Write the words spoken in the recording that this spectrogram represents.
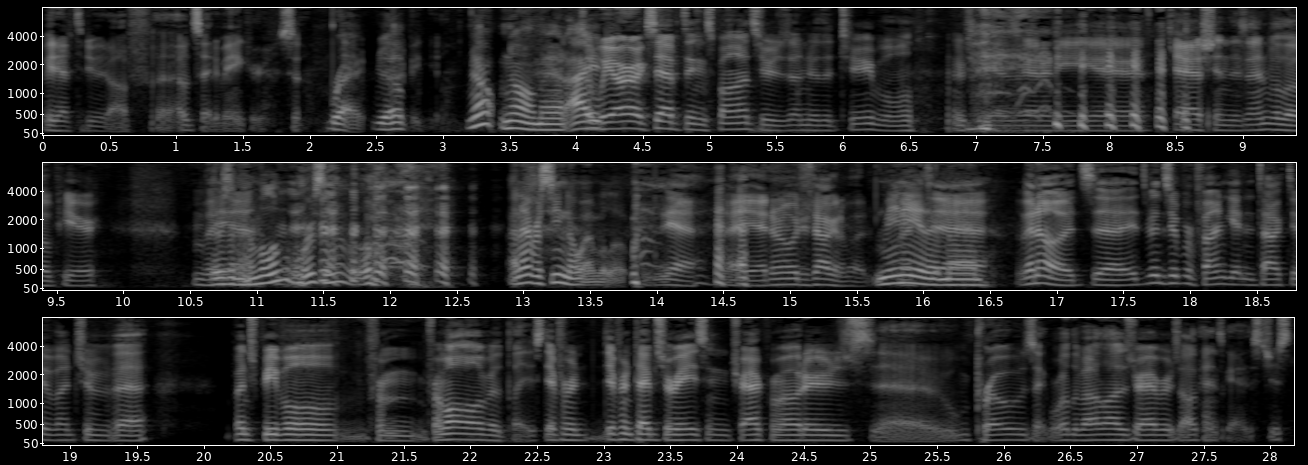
we'd have to do it off uh, outside of Anchor. So Right. Yep. big deal. No, no, man. I So we are accepting sponsors under the table. If you guys got any uh, cash in this envelope here, But there's an yeah. envelope. Where's the envelope? I never seen no envelope. Yeah, I, I don't know what you're talking about. Me neither, uh, man. But no, it's uh, it's been super fun getting to talk to a bunch of uh, bunch of people from from all over the place, different different types of racing, track promoters, uh, pros like World of Outlaws drivers, all kinds of guys. Just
